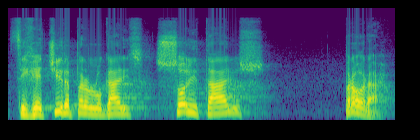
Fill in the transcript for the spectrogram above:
se retira para lugares solitários para orar.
